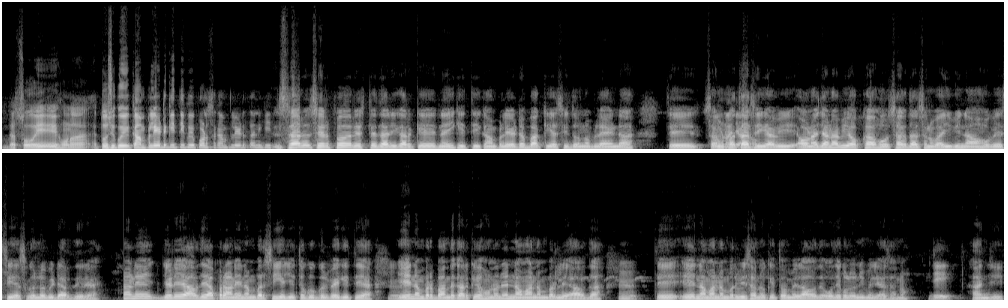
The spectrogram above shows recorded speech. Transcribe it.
ਦੱਸੋ ਇਹ ਹੁਣ ਤੁਸੀਂ ਕੋਈ ਕੰਪਲੇਂਟ ਕੀਤੀ ਕੋਈ ਪੁਲਿਸ ਕੰਪਲੇਂਟ ਤਾਂ ਨਹੀਂ ਕੀਤੀ? ਸਰ ਸਿਰਫ ਰਿਸ਼ਤੇਦਾਰੀ ਕਰਕੇ ਨਹੀਂ ਕੀਤੀ ਕੰਪਲੀਟ ਬਾਕੀ ਅਸੀਂ ਦੋਨੋਂ ਬਲਾਈਂਡ ਆ ਤੇ ਸਾਨੂੰ ਆਉਣਾ ਪਤਾ ਜਾਣਾ ਸੀਗਾ ਵੀ ਆਉਣਾ ਜਾਣਾ ਵੀ ਔਖਾ ਹੋ ਸਕਦਾ ਸੁਣਵਾਈ ਵੀ ਨਾ ਹੋਵੇ ਅਸੀਂ ਇਸ ਗੱਲੋਂ ਵੀ ਡਰਦੇ ਰਹੇ। ਉਹਨਾਂ ਨੇ ਜਿਹੜੇ ਆਪਦੇ ਆ ਪੁਰਾਣੇ ਨੰਬਰ ਸੀ ਜਿੱਥੇ ਗੂਗਲ ਪੇ ਕੀਤੇ ਆ ਇਹ ਨੰਬਰ ਬੰਦ ਕਰਕੇ ਹੁਣ ਉਹਨੇ ਨਵਾਂ ਨੰਬਰ ਲਿਆ ਆਪਦਾ। ਹੂੰ। ਤੇ ਇਹ ਨਵਾਂ ਨੰਬਰ ਵੀ ਸਾਨੂੰ ਕਿਤੋਂ ਮਿਲਾ ਉਹਦੇ ਉਹਦੇ ਕੋਲੋਂ ਨਹੀਂ ਮਿਲਿਆ ਸਾਨੂੰ। ਜੀ। ਹਾਂਜੀ।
